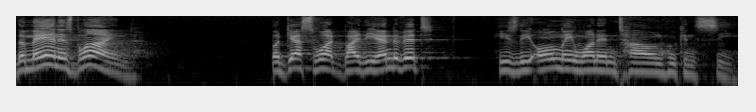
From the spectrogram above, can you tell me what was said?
the man is blind. But guess what? By the end of it, He's the only one in town who can see.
